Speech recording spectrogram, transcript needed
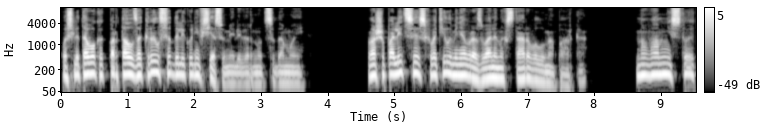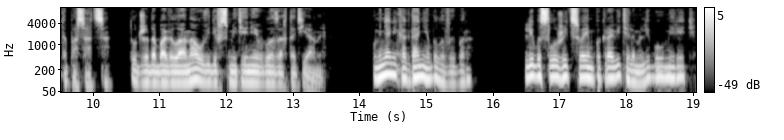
После того, как портал закрылся, далеко не все сумели вернуться домой. Ваша полиция схватила меня в развалинах старого лунопарка. Но вам не стоит опасаться, тут же добавила она, увидев смятение в глазах Татьяны. У меня никогда не было выбора. Либо служить своим покровителям, либо умереть.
